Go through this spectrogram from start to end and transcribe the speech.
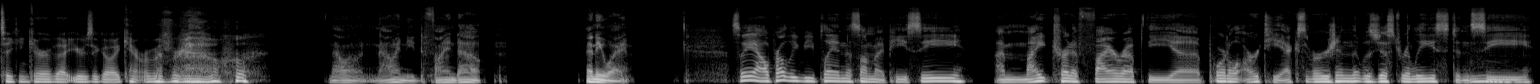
taken care of that years ago. I can't remember though. now now I need to find out. Anyway, so yeah, I'll probably be playing this on my PC. I might try to fire up the uh, Portal RTX version that was just released and Mm. see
